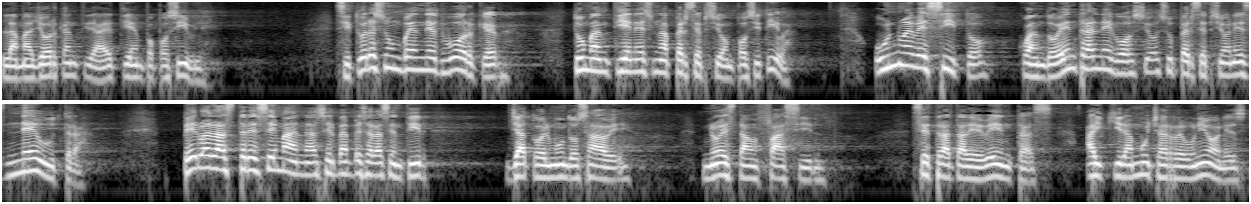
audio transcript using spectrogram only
la mayor cantidad de tiempo posible. Si tú eres un buen networker, tú mantienes una percepción positiva. Un nuevecito, cuando entra al negocio, su percepción es neutra. Pero a las tres semanas él va a empezar a sentir, ya todo el mundo sabe, no es tan fácil, se trata de ventas, hay que ir a muchas reuniones.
